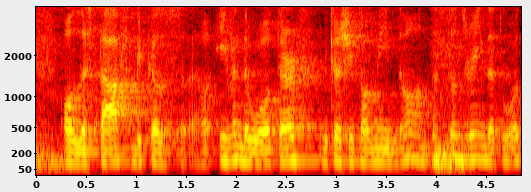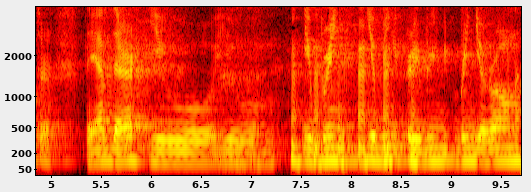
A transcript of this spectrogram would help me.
all the stuff because uh, even the water because she told me don't don't drink that water. They have there. You you you bring you bring, bring, bring your own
